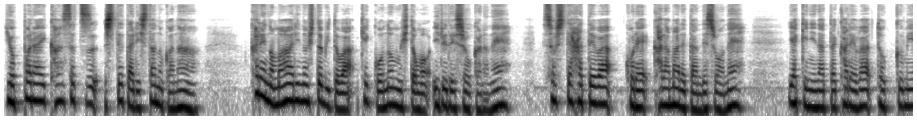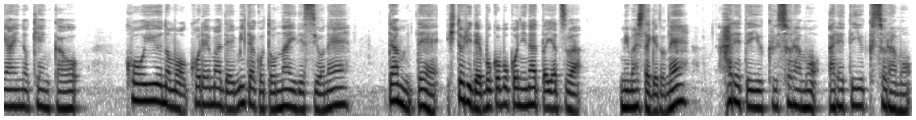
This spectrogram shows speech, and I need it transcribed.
酔っ払い観察してたりしたのかな？彼の周りの人々は結構飲む人もいるでしょうからね。そして果てはこれ絡まれたんでしょうね。やけになった彼は取っ組み合いの喧嘩を。こういうのもこれまで見たことないですよね。ダムで一人でボコボコになったやつは見ましたけどね。晴れてゆく空も荒れてゆく空も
